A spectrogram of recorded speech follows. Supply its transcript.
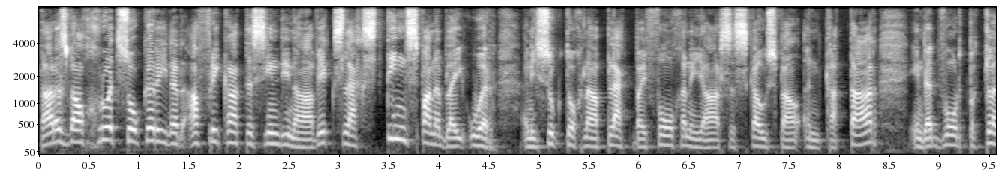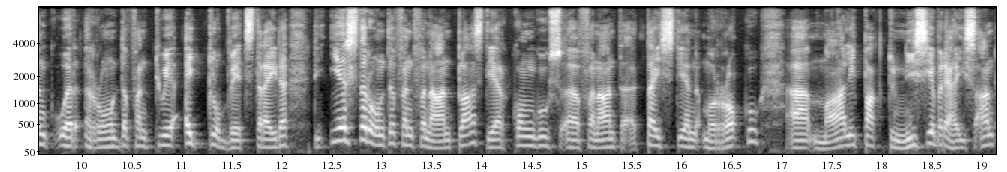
Daar is wel groot sokker hier in Afrika te sien die naweek, slegs 10 spanne bly oor in die soektog na 'n plek by volgende jaar se skouspel in Qatar en dit word beklink oor 'n ronde van twee uitklopwedstryde. Die eerste ronde vind vanaand plaas deur Kongos uh, vanaand uh, tuis teen Marokko, uh, Mali pak Tunesië by die huis aan.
